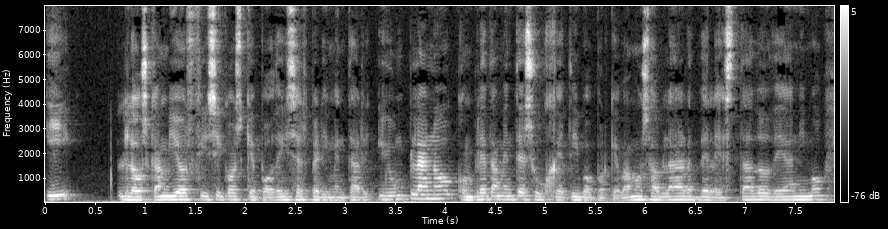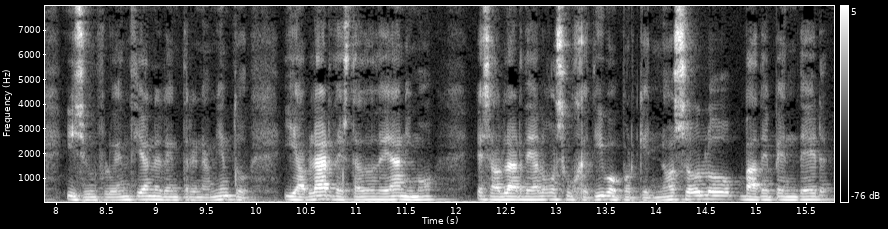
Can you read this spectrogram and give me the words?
y los cambios físicos que podéis experimentar. Y un plano completamente subjetivo porque vamos a hablar del estado de ánimo y su influencia en el entrenamiento. Y hablar de estado de ánimo es hablar de algo subjetivo porque no solo va a depender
